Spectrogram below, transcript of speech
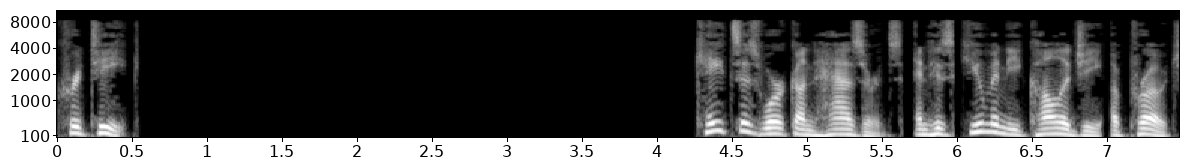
Critique Kates's work on hazards, and his human ecology approach,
